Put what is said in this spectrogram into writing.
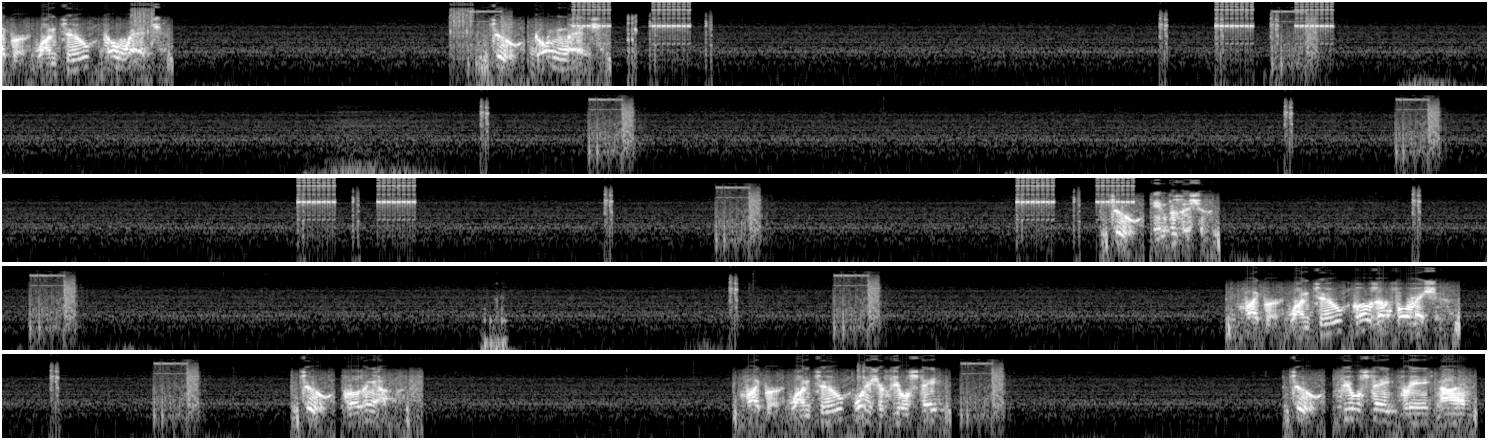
Viper, 1-2, go wedge. 2, going wedge. Two, in position. Viper, one, two, close up formation. Two, closing up. Viper, one, two, what is your fuel state? Two, fuel state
